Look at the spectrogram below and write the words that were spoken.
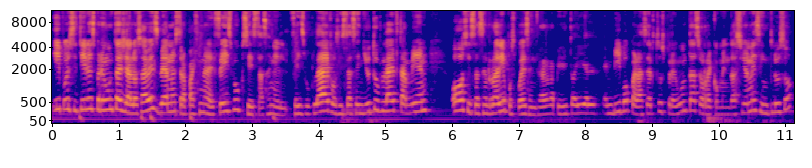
Y pues si tienes preguntas, ya lo sabes, ve a nuestra página de Facebook, si estás en el Facebook Live o si estás en YouTube Live también, o si estás en radio, pues puedes entrar rapidito ahí en vivo para hacer tus preguntas o recomendaciones incluso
